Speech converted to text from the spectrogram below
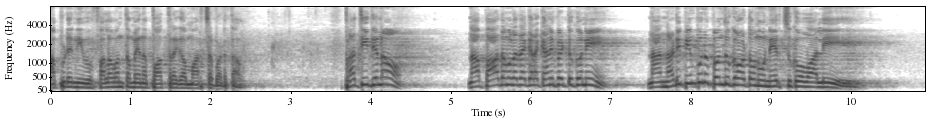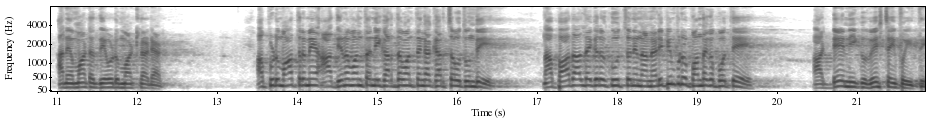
అప్పుడే నీవు ఫలవంతమైన పాత్రగా మార్చబడతావు. ప్రతిదినం నా పాదముల దగ్గర కనిపెట్టుకొని నా నడిపింపును పొందుకోవటం నువ్వు నేర్చుకోవాలి అనే మాట దేవుడు మాట్లాడాడు. అప్పుడు మాత్రమే ఆ దినమంతా నీకు అర్థవంతంగా ఖర్చు అవుతుంది నా పాదాల దగ్గర కూర్చొని నా నడిపింపును పొందకపోతే ఆ డే నీకు వేస్ట్ అయిపోయింది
